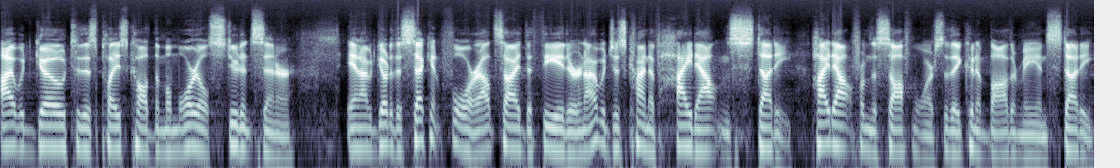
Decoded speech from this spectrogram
I would go to this place called the Memorial Student Center, and I would go to the second floor outside the theater, and I would just kind of hide out and study, hide out from the sophomores so they couldn't bother me and study.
